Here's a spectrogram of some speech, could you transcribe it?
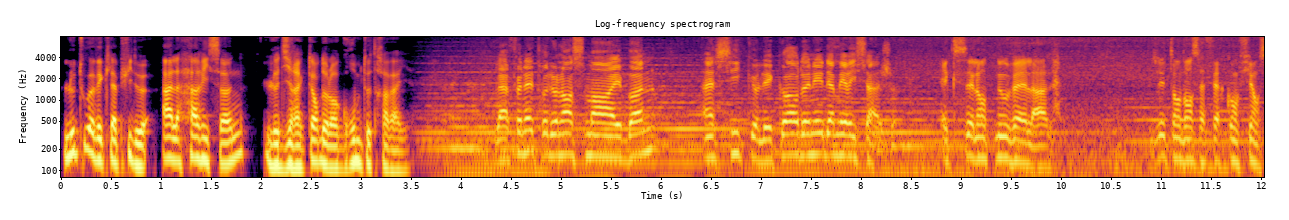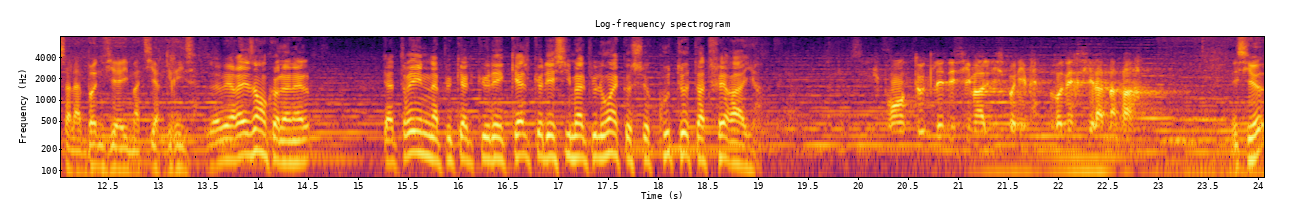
le tout avec l'appui de Al Harrison, le directeur de leur groupe de travail. La fenêtre de lancement est bonne, ainsi que les coordonnées d'amérissage. Excellente nouvelle, Al. J'ai tendance à faire confiance à la bonne vieille matière grise. Vous avez raison, colonel. Catherine n'a pu calculer quelques décimales plus loin que ce coûteux tas de ferraille. Je prends toutes les décimales disponibles. Remerciez-la de ma part. Messieurs,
